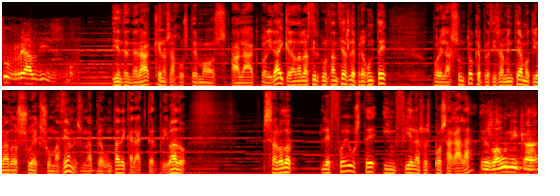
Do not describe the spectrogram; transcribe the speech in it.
surrealismo. Y entenderá que nos ajustemos a la actualidad y que dadas las circunstancias le pregunte por el asunto que precisamente ha motivado su exhumación. Es una pregunta de carácter privado. Salvador, ¿le fue usted infiel a su esposa Gala? Es la única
